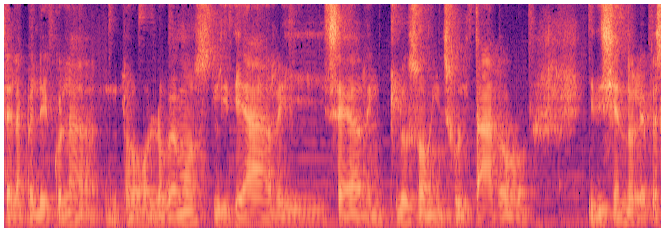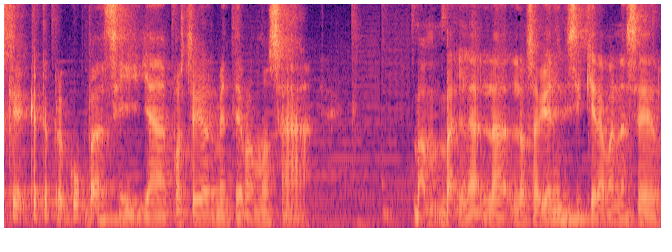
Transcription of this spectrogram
de la película lo, vemos lidiar y ser incluso insultado y diciéndole, pues, ¿qué, qué te preocupas? si ya posteriormente vamos a... los aviones ni siquiera van a ser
